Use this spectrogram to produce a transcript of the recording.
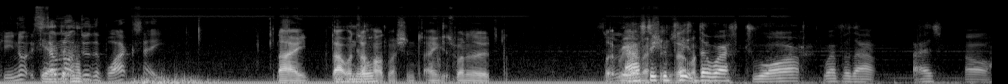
Can you not I still don't have- do the black site? Aye, that one's No. a hard mission. I think it's one of the. Like I I have to complete one. the withdraw, whether that is. Oh.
